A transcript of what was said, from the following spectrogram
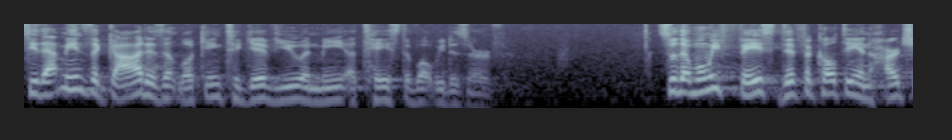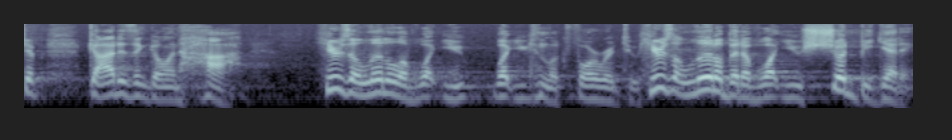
See, that means that God isn't looking to give you and me a taste of what we deserve. So that when we face difficulty and hardship, God isn't going, ha, here's a little of what you, what you can look forward to. Here's a little bit of what you should be getting.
